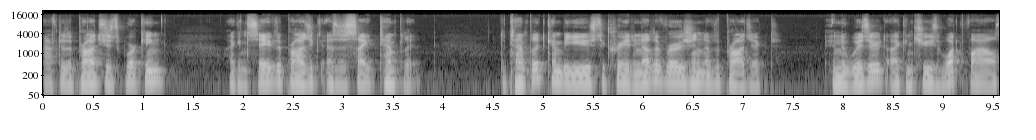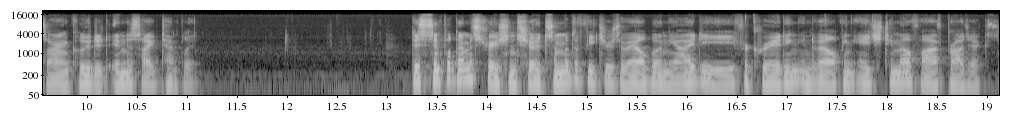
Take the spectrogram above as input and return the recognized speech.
After the project is working, I can save the project as a site template. The template can be used to create another version of the project. In the wizard, I can choose what files are included in the site template. This simple demonstration showed some of the features available in the IDE for creating and developing HTML5 projects.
